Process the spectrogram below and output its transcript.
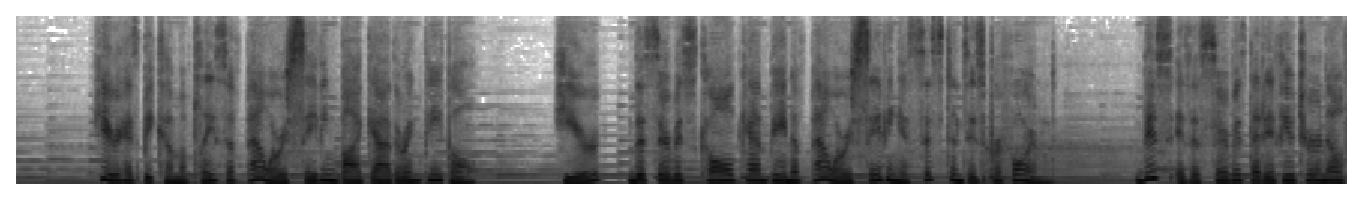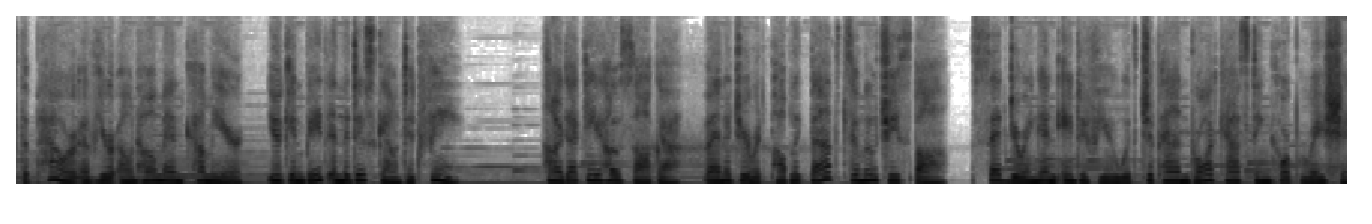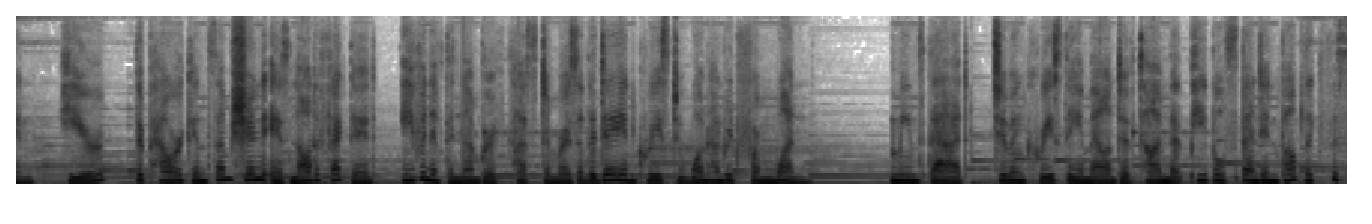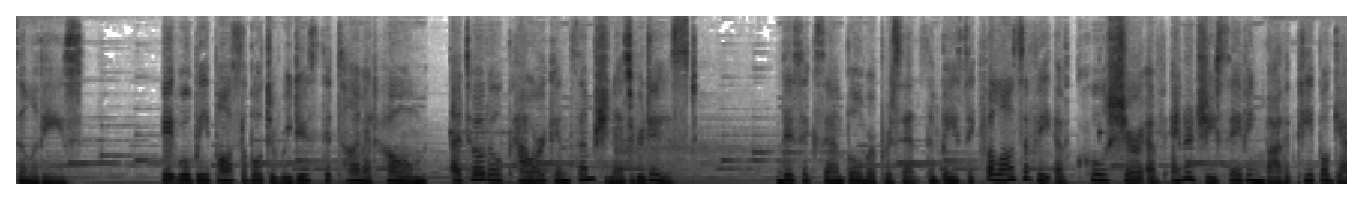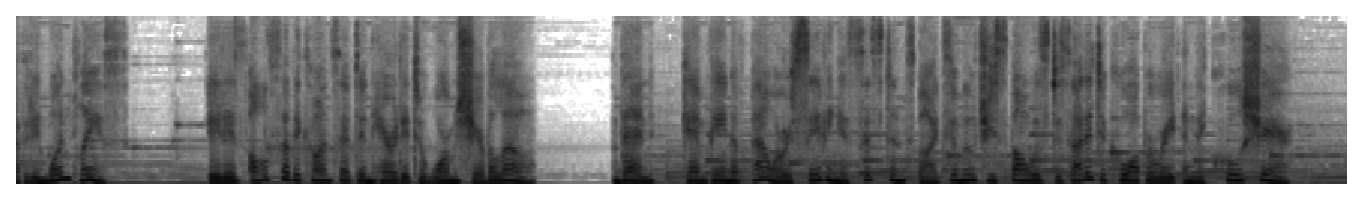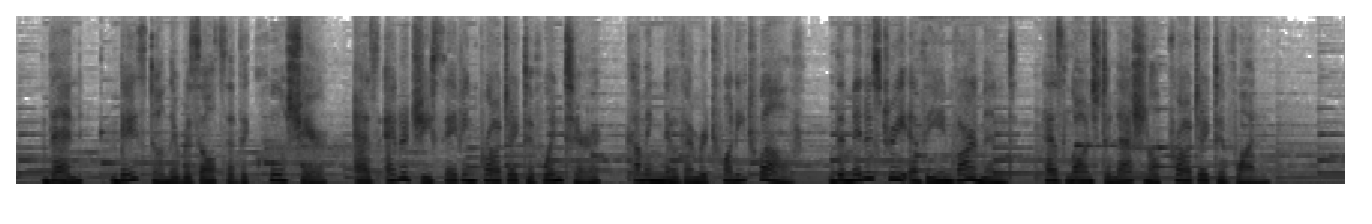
Here has become a place of power saving by gathering people. Here, the service called Campaign of Power Saving Assistance is performed. This is a service that if you turn off the power of your own home and come here, you can bathe in the discounted fee. Hideki Hosaka, manager at Public Bath Tsumugi Spa, said during an interview with Japan Broadcasting Corporation, here, the power consumption is not affected, even if the number of customers of the day increased to 100 from 1. Means that, to increase the amount of time that people spend in public facilities, it will be possible to reduce the time at home, a total power consumption is reduced. This example represents the basic philosophy of cool share of energy saving by the people gathered in one place. It is also the concept inherited to warm share below. Then, Campaign of Power Saving Assistance by Tsumugi Spa was decided to cooperate in the Cool Share. Then, based on the results of the Cool Share, as Energy Saving Project of Winter, coming November 2012, the Ministry of the Environment, has launched a national project of one.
